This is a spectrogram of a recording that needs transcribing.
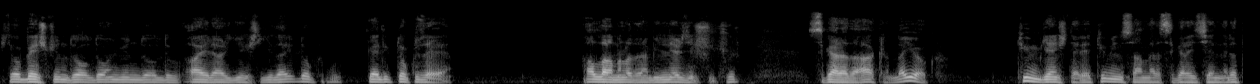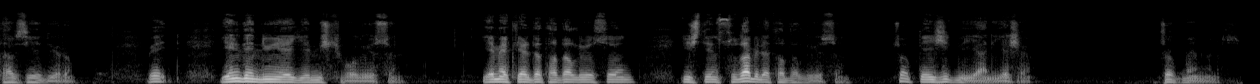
işte o beş gün doldu, on gün doldu, aylar geçti, yıllar dok- geldik dokuz aya. Allah'ımın adına binlerce şükür. Sigara da aklımda yok. Tüm gençlere, tüm insanlara sigara içenlere tavsiye ediyorum. Ve yeniden dünyaya gelmiş gibi oluyorsun. Yemeklerde tad alıyorsun, içtiğin suda bile tad alıyorsun. Çok değişik bir yani yaşam. Çok memnunuz.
